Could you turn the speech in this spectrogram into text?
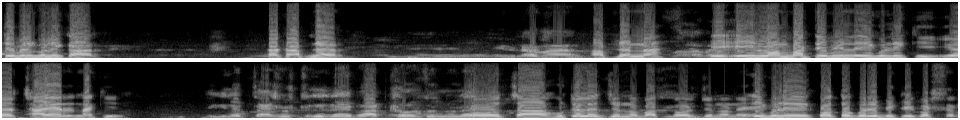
টেবিলগুলি কার? কাকা আপনার? আপনার না? এই- লম্বা টেবিল এইগুলি কি? চায়ের নাকি? ভাত খাওয়ার জন্য ও চা হোটেলের জন্য ভাত খাওয়ার জন্য না এগুলি কত করে বিক্রি করছেন?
